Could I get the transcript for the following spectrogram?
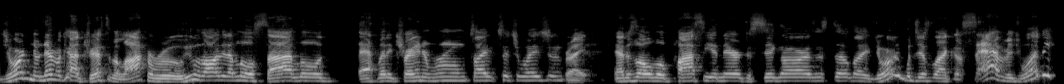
Jordan never got dressed in the locker room. He was always in that little side little athletic training room type situation. Right. Had his whole little posse in there with the cigars and stuff. Like Jordan was just like a savage, wasn't he?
